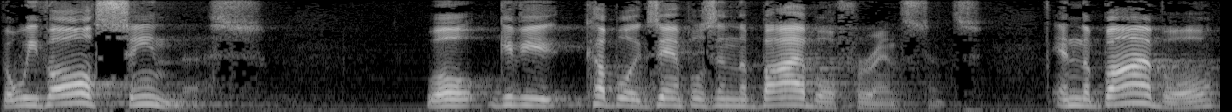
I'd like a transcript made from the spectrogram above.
But we've all seen this. We'll give you a couple examples in the Bible, for instance. In the Bible,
